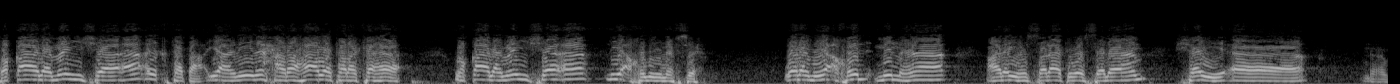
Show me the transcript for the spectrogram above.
فقال من شاء اقتطع. يعني نحرها وتركها. وقال من شاء ليأخذ لنفسه. ولم يأخذ منها عليه الصلاة والسلام شيئا. نعم.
